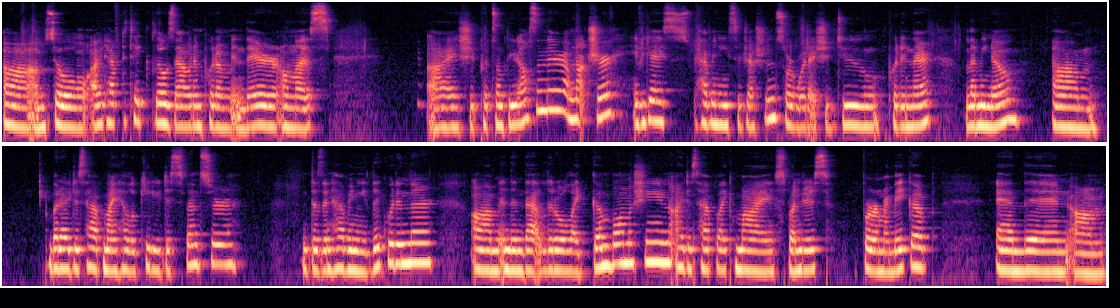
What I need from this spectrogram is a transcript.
Um, so I'd have to take those out and put them in there unless I should put something else in there. I'm not sure. If you guys have any suggestions or what I should do, put in there, let me know. Um, but I just have my Hello Kitty dispenser. It doesn't have any liquid in there. Um, and then that little like gumball machine, I just have like my sponges for my makeup. And then um,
